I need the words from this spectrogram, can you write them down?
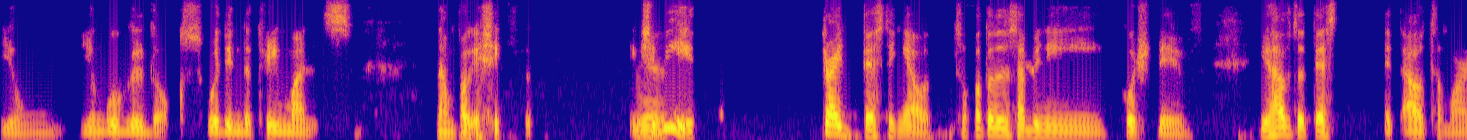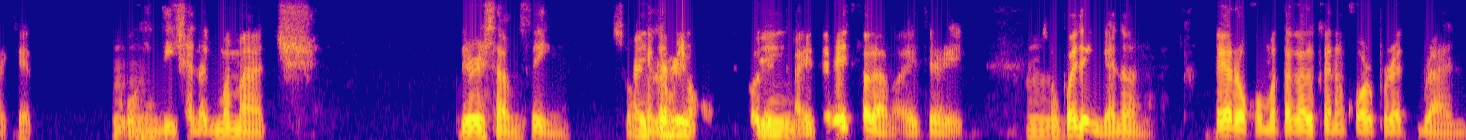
yung yung Google Docs within the three months ng pag-execute. Ibig Yeah. sabihin, tried testing out. So katulad sabi ni Coach Dave, you have to test it out sa market. Kung Mm-mm. hindi siya nagma-match, there is something. So, Iterate. kailangan mo ulit. Change. Iterate ka lang, iterate. Mm. So, pwedeng ganon. Pero kung matagal ka ng corporate brand,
